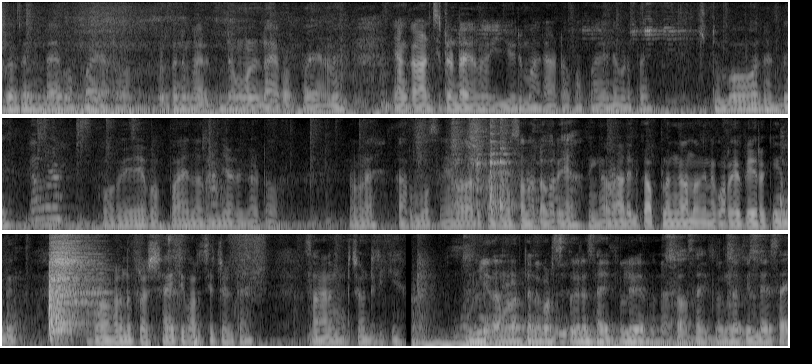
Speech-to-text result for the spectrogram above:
ഇവിടെ തന്നെ ഉണ്ടായ പപ്പായ കേട്ടോ. ഇവിടെ തന്നെ മരത്തിന്റെ മുകളിലുണ്ടായ പപ്പായാണ്. ഞാൻ കാണിച്ചിട്ടുണ്ടായിരുന്നു ഈ ഒരു മരം കേട്ടോ. പപ്പായ ഇവിടുത്തെ ഇഷ്ടംപോലെ ഉണ്ട്. കുറേ പപ്പായ നിറഞ്ഞെടുക്കാം കേട്ടോ. നമ്മളെ കർമൂസ ഞങ്ങളുടെ നാട്ടിൽ കർമൂസാണ് കേട്ടോ പറയാ. നിങ്ങളുടെ നാട്ടിൽ കപ്ലങ്ങാന്നോ? അങ്ങനെ കുറേ പേരൊക്കെ ഉണ്ട്. അപ്പോൾ അവിടെ നിന്ന് ഫ്രഷായിട്ട് പറിച്ചിട്ടെടുത്ത സാധനം മുറിച്ചുകൊണ്ടിരിക്കുക പുള്ളി നമ്മളോട് തന്നെ കുറച്ച് ദൂരം സൈക്കിളിൽ വരുന്നുണ്ട് കേട്ടോ. സൈക്കിൾ ക്ലബിന്റെ സൈ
